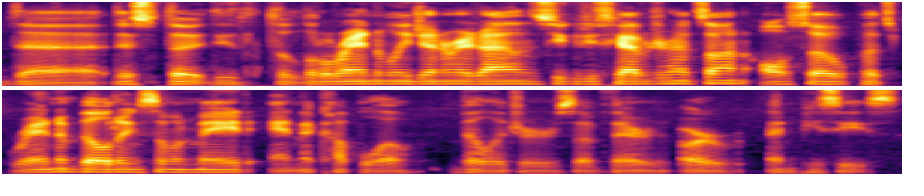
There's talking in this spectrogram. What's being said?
the there's the, the the little randomly generated islands you can do scavenger hunts on. Also puts random buildings someone made and a couple of villagers of their or NPCs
